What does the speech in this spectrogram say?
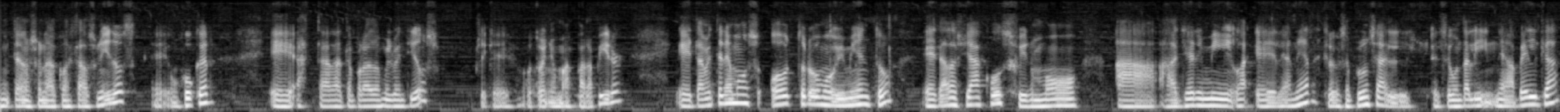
internacional con Estados Unidos, eh, un hooker, hasta la temporada 2022. Así que otro año más para Peter. También tenemos otro movimiento. Dallas Jackals firmó a, Jeremy Leaner, creo que se pronuncia, el, segunda línea belga,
